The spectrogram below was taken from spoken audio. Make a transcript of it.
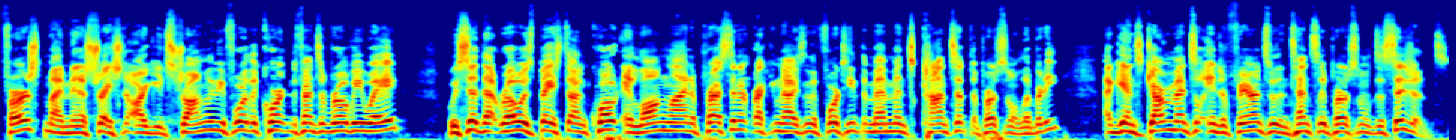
First, my administration argued strongly before the court in defense of Roe v. Wade. We said that Roe is based on, quote, a long line of precedent recognizing the 14th Amendment's concept of personal liberty against governmental interference with intensely personal decisions.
